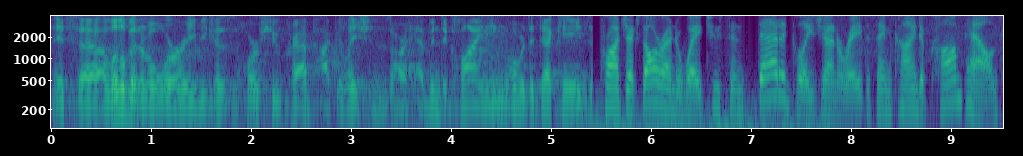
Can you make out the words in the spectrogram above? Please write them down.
It's uh, a, little bit of a worry because horseshoe crab populations are, have been declining over the decades. Projects are underway to synthetically generate the same kind of compounds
